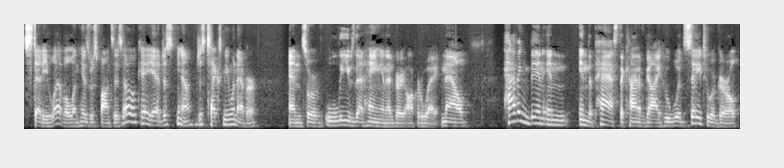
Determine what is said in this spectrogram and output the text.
steady level. And his response is, "Oh, okay, yeah, just you know, just text me whenever," and sort of leaves that hanging in that very awkward way. Now, having been in in the past the kind of guy who would say to a girl,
